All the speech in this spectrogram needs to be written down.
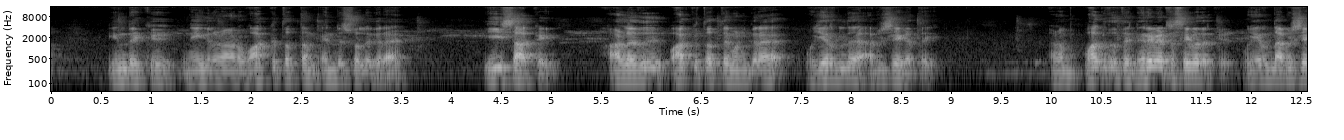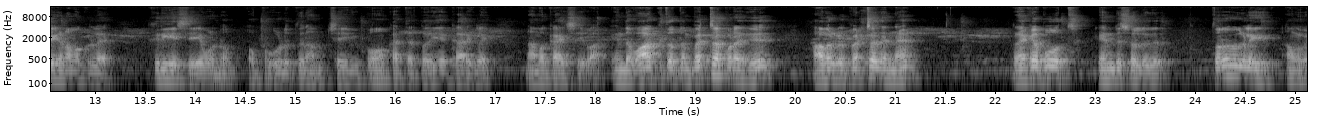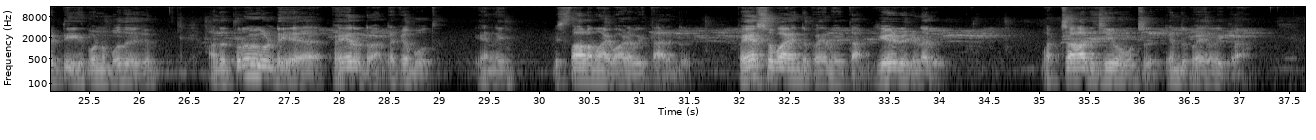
இன்றைக்கு நீங்கள் நான் வாக்கு தத்தம் என்று சொல்லுகிற ஈசாக்கை அல்லது வாக்குத்தத்தம் என்கிற உயர்ந்த அபிஷேகத்தை நம் வாக்குத்தத்தை நிறைவேற்ற செய்வதற்கு உயர்ந்த அபிஷேகம் நமக்குள்ளே கிரியை செய்ய வேண்டும். ஒப்பு கொடுத்து நாம் செய்விப்போம் கத்த பெரிய காரியங்களை நமக்காய் செய்வார். இந்த வாக்குத்தத்தம் பெற்ற பிறகு அவர்கள் பெற்றது என்ன? ரெகபோத் என்று சொல்லுகிறது. துறவுகளை அவங்க வெட்டி இது பண்ணும்போது அந்த துறவுகளுடைய பெயரிட்டான் ரெகபோத். என்னை விஸ்தாலமாய் வாழ வைத்தார் என்று. பெயர் சுபா என்று பெயர் வைத்தான். ஏழு கிணறு. வற்றாது ஜீவ ஊற்று என்று பெயர் வைக்கிறார்.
